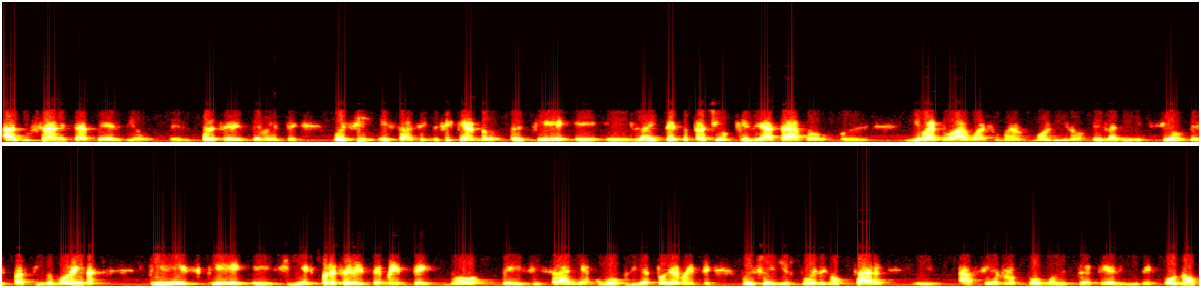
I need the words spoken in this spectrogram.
al usar ese adverbio, preferentemente, pues sí, está significando eh, que la interpretación que le ha dado, llevando agua a su molino, en la dirección del partido Morena, que es que si es preferentemente, no necesaria u obligatoriamente, pues ellos pueden optar en hacerlo como les plantea el INE o no.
